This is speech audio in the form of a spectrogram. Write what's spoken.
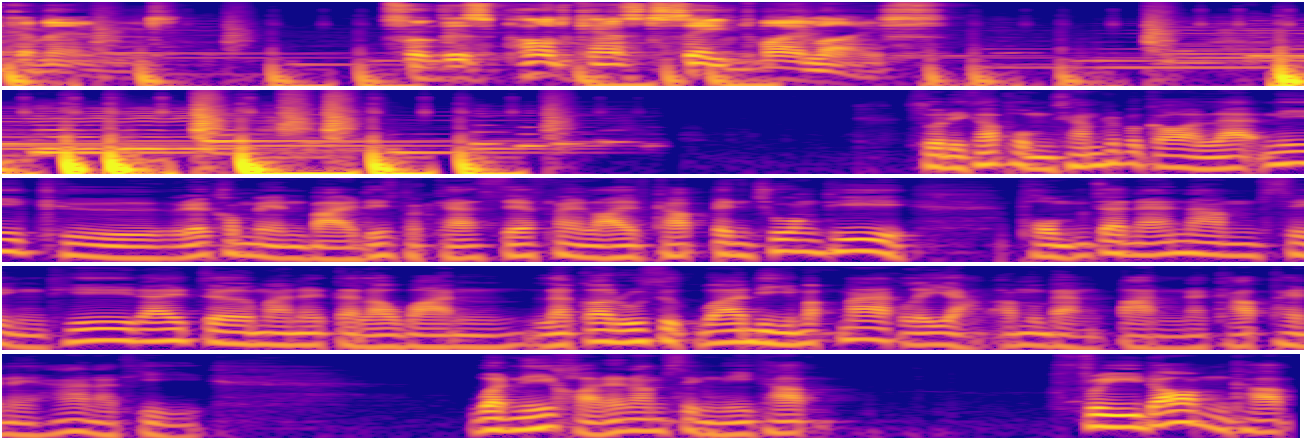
Recommend. From this podcast saved my life. สวัสดีครับ ผมแชมป์ทิพกรและนี่คือ Recommend by this podcast save my life ครับ เป็นช่วงที่ผมจะแนะนำสิ่งที่ได้เจอมาในแต่ละวัน แล้วก็รู้สึกว่าดีมาก ๆ เลยอยากเอามาแบ่งปันนะครับ ภายใน 5 นาที วันนี้ขอแนะนำสิ่งนี้ครับ Freedom ครับ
